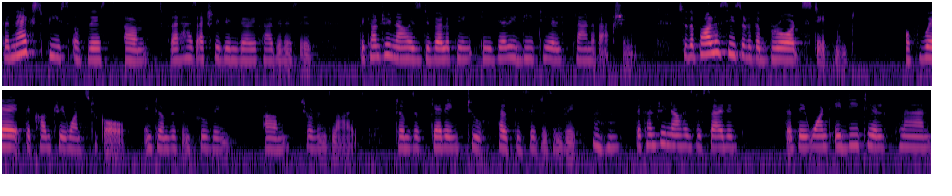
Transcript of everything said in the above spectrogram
The next piece of this um, that has actually been very fabulous is the country now is developing a very detailed plan of action so the policy is sort of the broad statement of where the country wants to go in terms of improving um, children's lives, in terms of getting to healthy citizenry. Mm-hmm. The country now has decided that they want a detailed plan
